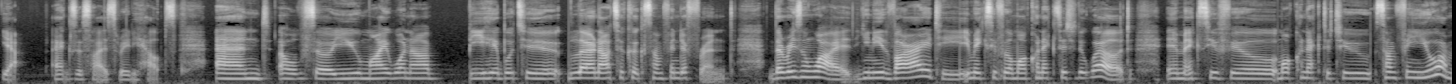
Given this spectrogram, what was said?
Yeah, exercise really helps. And also, you might want to be able to learn how to cook something different. The reason why you need variety, it makes you feel more connected to the world. It makes you feel more connected to something you are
